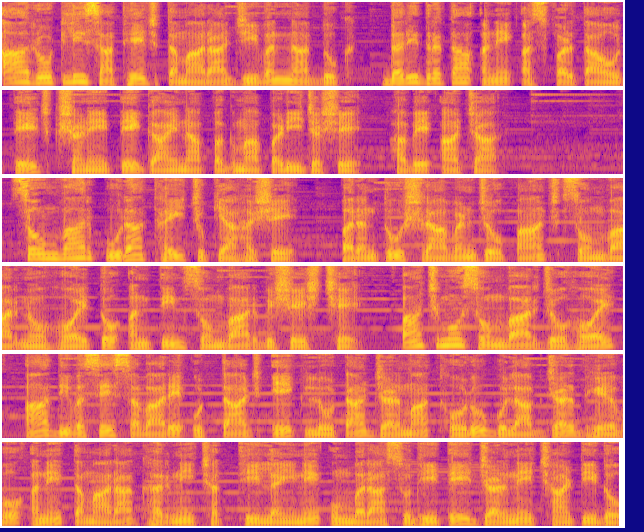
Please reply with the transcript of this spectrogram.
આ રોટલી સાથે જ તમારા જીવનના દુઃખ, દરિદ્રતા અને અસફળતાઓ તે જ ક્ષણે તે ગાયના પગમાં પડી જશે. હવે આ ચાર સોમવાર પૂરા થઈ ચૂક્યા હશે, પરંતુ શ્રાવણ જો પાંચ સોમવારનો હોય તો અંતિમ સોમવાર વિશેષ છે. પાંચમો સોમવાર જો હોય, આ દિવસે સવારે ઉઠતા જ એક લોટા જળમાં થોડું ગુલાબજળ ભેળવો અને તમારા ઘરની છતથી લઈને ઉંબરા સુધી તે જળને છાંટી દો.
